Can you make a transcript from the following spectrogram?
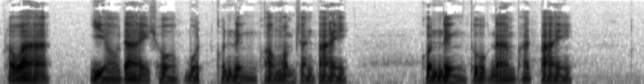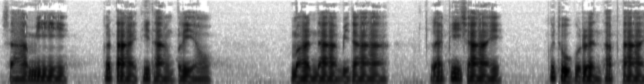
เพราะว่าเหยี่ยวได้โฉบบุตรคนหนึ่งของหม่อมฉันไป คนหนึ่งถูกน้ำพัดไป สามีก็ตายที่ทางเปลี่ยว มารดาบิดา และพี่ชายก็ถูกเรือนทับตาย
